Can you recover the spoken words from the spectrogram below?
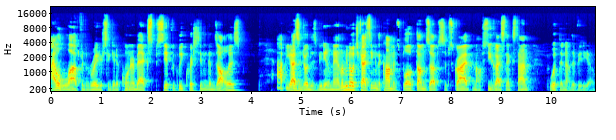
I would love for the Raiders to get a cornerback, specifically Christian Gonzalez. I hope you guys enjoyed this video, man. Let me know what you guys think in the comments below. Thumbs up, subscribe, and I'll see you guys next time with another video.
